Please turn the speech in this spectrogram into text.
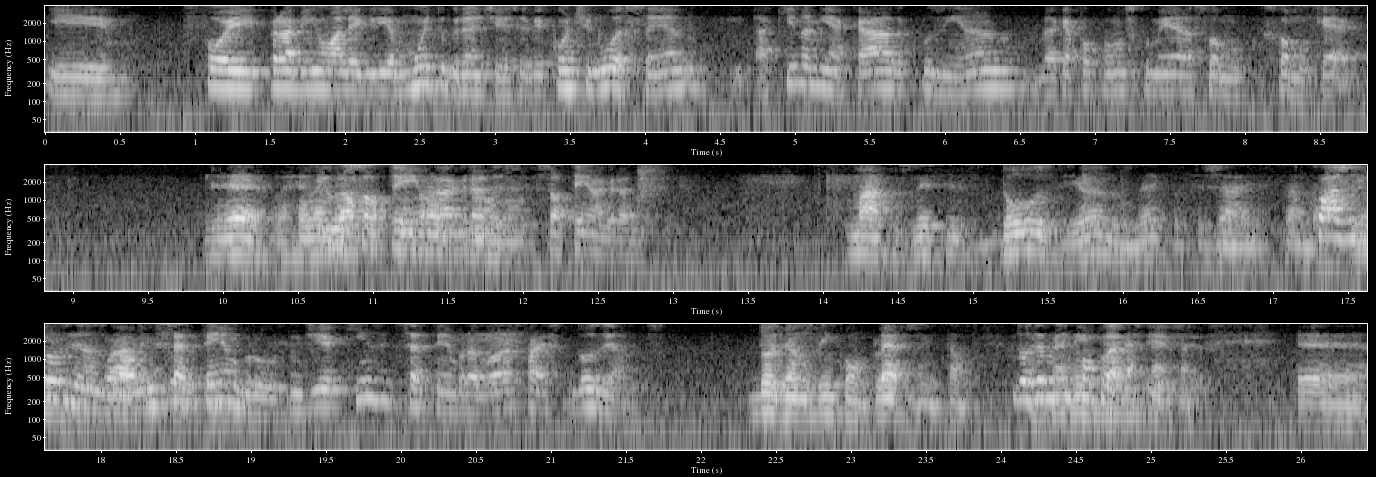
E foi para mim uma alegria muito grande receber. Continua sendo aqui na minha casa, cozinhando. Daqui a pouco vamos comer a sua, sua muqueca. É, para Eu relembrar um só o tenho a Brasil, agradecer. né? Só tenho a agradecer. Marcos, nesses 12 anos né, que você já está na Quase China, 12 anos, quase. Em 12 setembro, no dia 15 de setembro agora, faz 12 anos. 12 anos incompletos, então. 12 anos incompletos, isso, isso. É,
